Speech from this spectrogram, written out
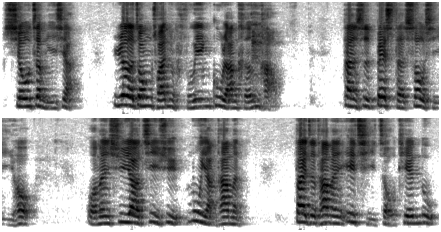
修正一下。热衷传福音固然很好，但是 Best 受洗以后，我们需要继续牧养他们。带着他们一起走天路，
